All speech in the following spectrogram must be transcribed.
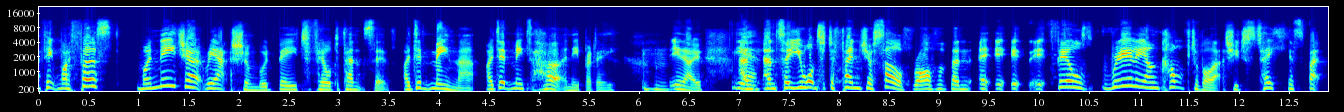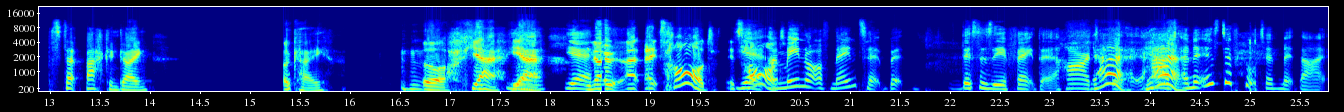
I think my first my knee-jerk reaction would be to feel defensive I didn't mean that I didn't mean to hurt anybody mm-hmm. you know yeah. and, and so you want to defend yourself rather than it, it, it feels really uncomfortable actually just taking a step, step back and going okay mm-hmm. Ugh, yeah, yeah, yeah, You know, uh, it's hard. It's yeah, hard. I may not have meant it, but this is the effect that it hard. Yeah, it yeah. and it is difficult to admit that,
